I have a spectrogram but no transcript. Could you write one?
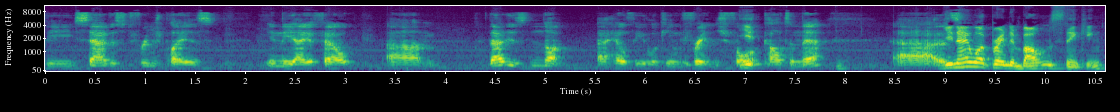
the saddest fringe players in the AFL. Um, that is not a healthy looking fringe for yeah. Carlton there. Uh, you know what Brendon Bolton's thinking?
